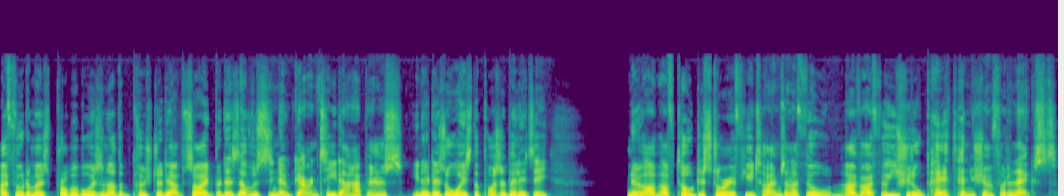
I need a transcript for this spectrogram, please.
I feel the most probable is another push to the upside, but there's obviously no guarantee that happens. You know, there's always the possibility. You know, I've, I've told this story a few times, and I feel I've, I feel you should all pay attention for the next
